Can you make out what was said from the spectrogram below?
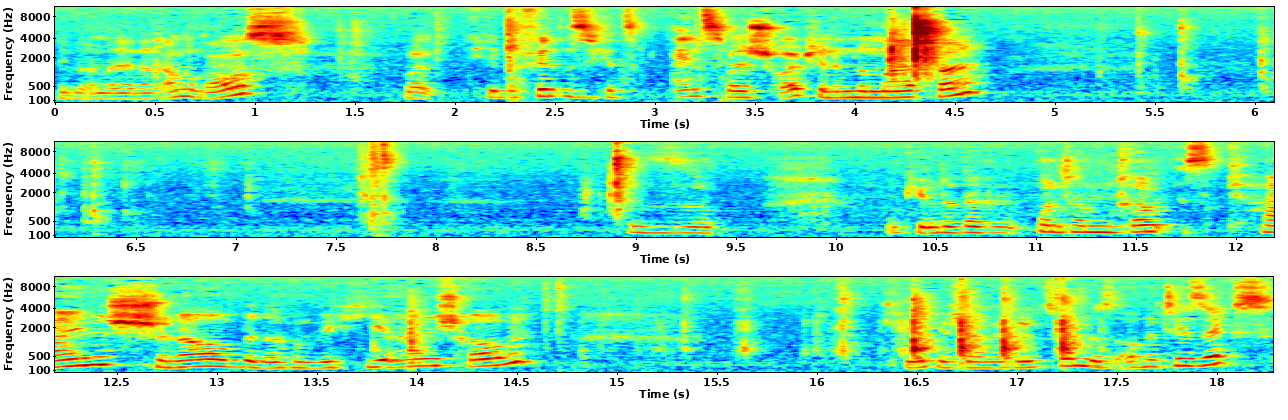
Nehmen wir einmal den RAM raus. Weil hier befinden sich jetzt ein, zwei Schräubchen im Normalfall. So. Okay, unter, der, unter dem RAM ist keine Schraube. Dann haben wir hier eine Schraube. Okay, hier scheinen wir Glück zu haben. Das ist auch eine T6.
